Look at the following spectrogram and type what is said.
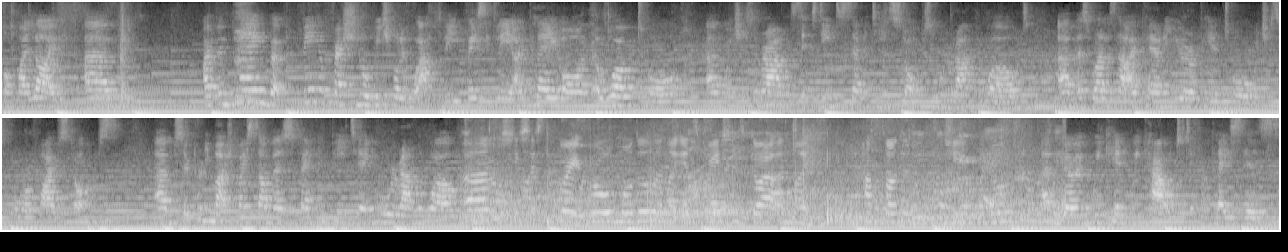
of my life. Um, I've been playing, but being a professional beach volleyball athlete, basically I play on a world tour, um, which is around 16 to 17 stops all around the world. Um, as well as that, I play on a European tour, which is four or five stops. Um, so pretty much my summers spent competing all around the world. Um, she's just a great role model and like inspiration to go out and like have fun and achieve goals. Um, going week in, week out to different places,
